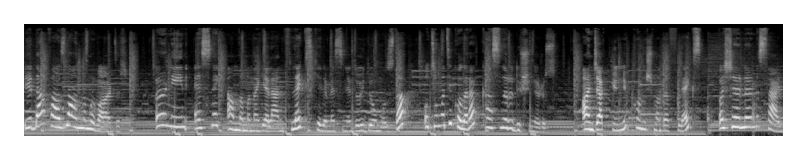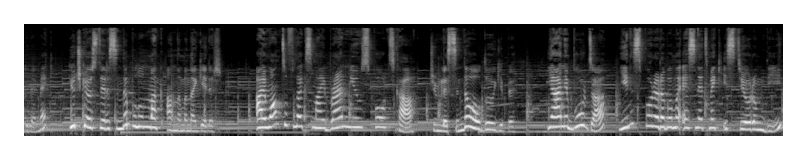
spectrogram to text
birden fazla anlamı vardır. Örneğin esnek anlamına gelen flex kelimesini duyduğumuzda otomatik olarak kasları düşünürüz. Ancak günlük konuşmada flex, başarılarını sergilemek, güç gösterisinde bulunmak anlamına gelir. I want to flex my brand new sports car cümlesinde olduğu gibi. Yani burada yeni spor arabamı esnetmek istiyorum değil,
